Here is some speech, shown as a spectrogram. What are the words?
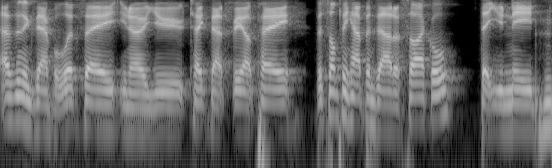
As an example, let's say, you know, you take that fiat pay, but something happens out of cycle that you need mm-hmm.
